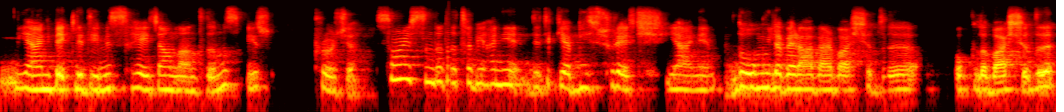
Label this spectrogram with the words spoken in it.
yani beklediğimiz, heyecanlandığımız bir proje. Sonrasında da tabii hani dedik ya bir süreç yani doğumuyla beraber başladı, okula başladı.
